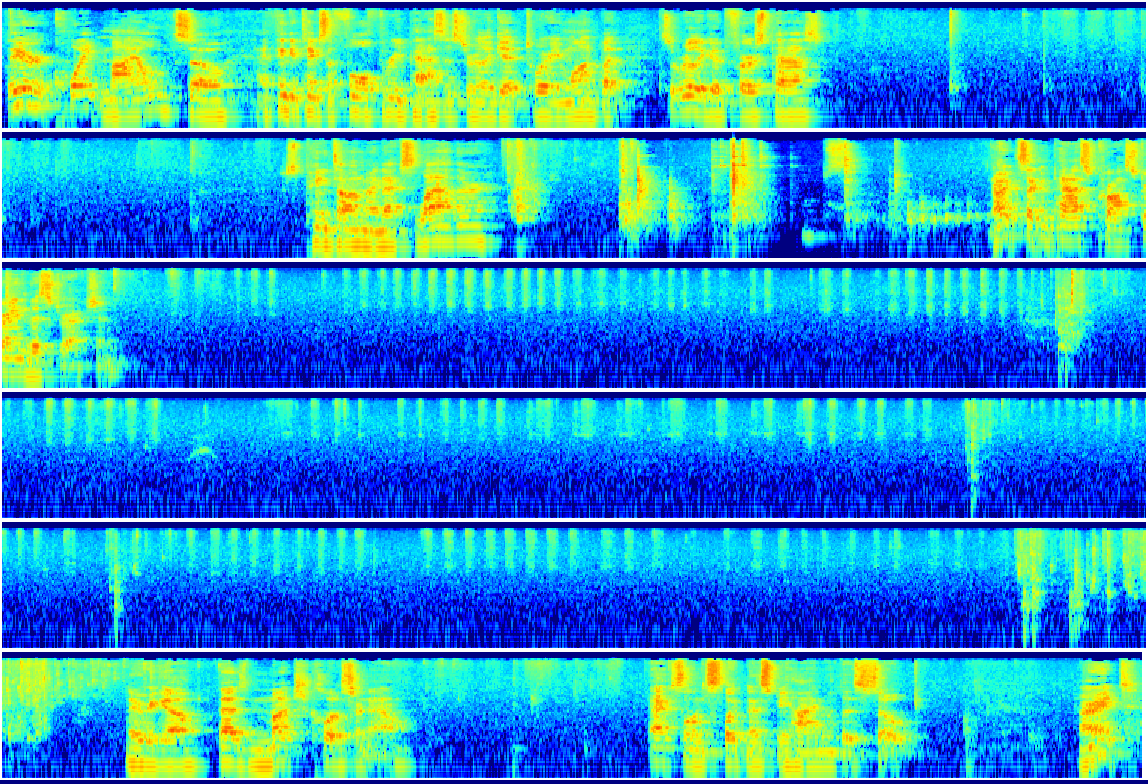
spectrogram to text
they are quite mild, so I think it takes a full three passes to really get to where you want, but it's a really good first pass. Just paint on my next lather. Oops. Alright, second pass, cross grain this direction. There we go. That is much closer now. Excellent slickness behind with this soap. Alright,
